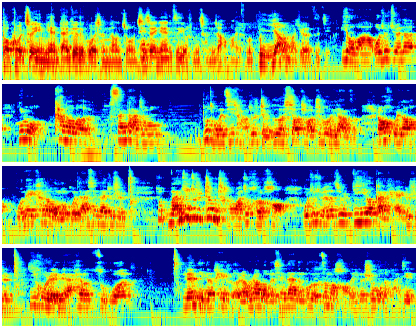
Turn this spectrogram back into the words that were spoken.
包括这一年带队的过程当中，其实这一年自己有什么成长吗？有什么不一样吗？觉得自己有啊，我就觉得，因为我看到了三大洲不同的机场，就是整个萧条之后的样子，然后回到国内看到我们国家现在就是。就完全就是正常嘛，就很好。我就觉得，就是第一要感慨，就是医护人员还有祖国人民的配合，然后让我们现在能够有这么好的一个生活的环境。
